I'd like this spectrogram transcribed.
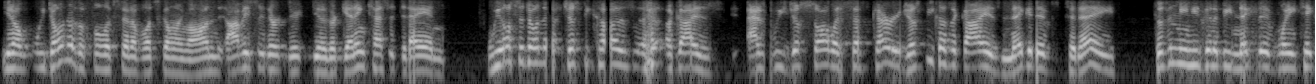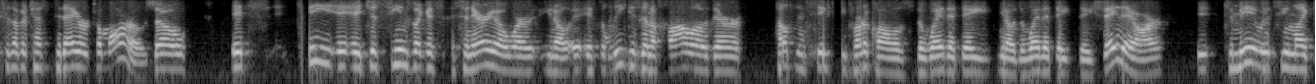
you know, we don't know the full extent of what's going on. Obviously, they're, they're you know they're getting tested today, and we also don't know just because a guy is, as we just saw with Seth Curry, just because a guy is negative today doesn't mean he's going to be negative when he takes another test today or tomorrow. So, it's to me, it, just seems like a scenario where you know if the league is going to follow their health and safety protocols the way that they you know the way that they they say they are it, to me, it would seem like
